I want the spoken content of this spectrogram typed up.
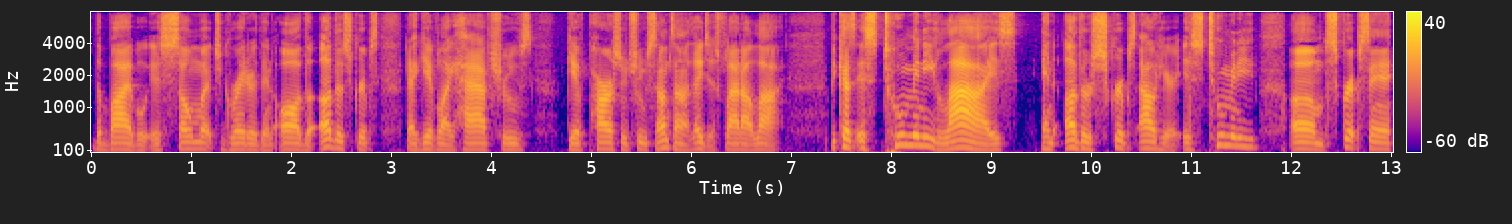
the Bible, is so much greater than all the other scripts that give like half truths, give partial truths. Sometimes they just flat out lie because it's too many lies and other scripts out here. It's too many um, scripts saying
